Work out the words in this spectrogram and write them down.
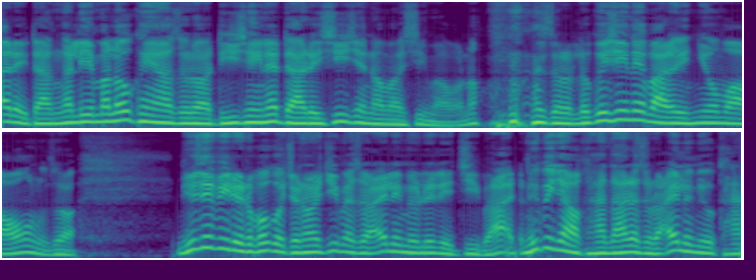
အဲ့ဒါငလျင်မလုတ်ခင်ရဆိုတော့ဒီချိန်လက်ဒါတွေရှိကျင်တော့မှရှိမှာပေါ့နော်ဆိုတော့ location တွေပါလေညှို့မအောင်လို့ဆိုတော့ music video တစ်ပုဒ်ကိုကျွန်တော်ကြည့်မယ်ဆိုတော့အဲ့လိုမျိုးလေးတွေကြည့်ပါအနုပညာကိုခံစားရဲဆိုတော့အဲ့လိုမျိုးခံ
